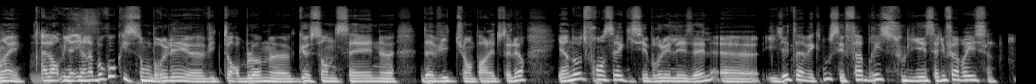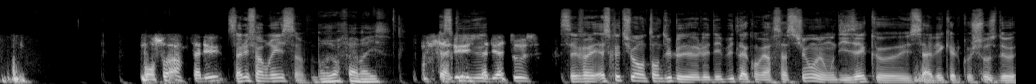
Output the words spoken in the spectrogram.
Ouais. Alors, il y, y en a beaucoup qui se sont brûlés. euh, Victor Blom, euh, Gus Hansen, euh, David, tu en parlais tout à l'heure. Il y a un autre Français qui s'est brûlé les ailes. euh, il est avec nous, c'est Fabrice Soulier. Salut Fabrice. Bonsoir, salut. Salut Fabrice. Bonjour Fabrice. Salut, que- salut à tous. C'est vrai. Est-ce que tu as entendu le, le début de la conversation et on disait que ça avait quelque chose de,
